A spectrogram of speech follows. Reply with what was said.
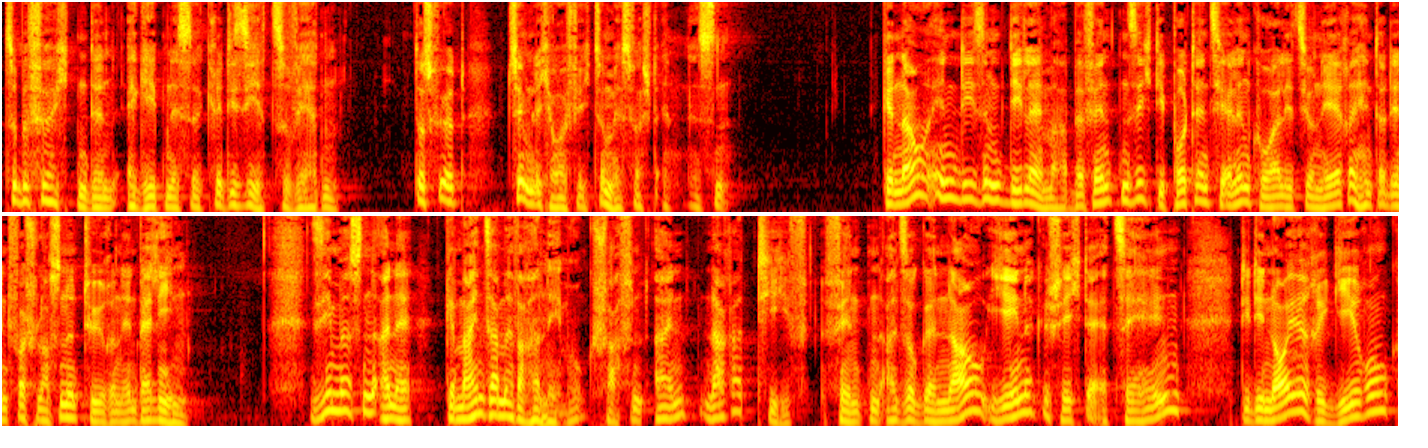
zu befürchtenden Ergebnisse kritisiert zu werden. Das führt ziemlich häufig zu Missverständnissen. Genau in diesem Dilemma befinden sich die potenziellen Koalitionäre hinter den verschlossenen Türen in Berlin. Sie müssen eine gemeinsame Wahrnehmung schaffen, ein Narrativ finden, also genau jene Geschichte erzählen, die die neue Regierung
